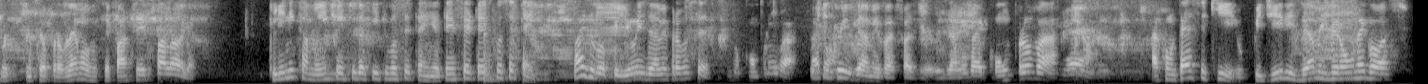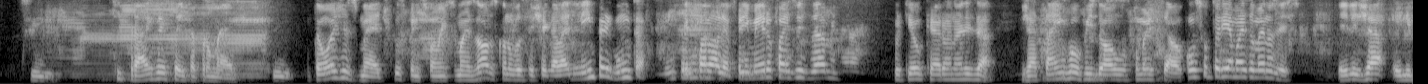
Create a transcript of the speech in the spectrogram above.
no seu problema, você passa e ele fala, olha, clinicamente é isso daqui que você tem. Eu tenho certeza que você tem. Mas eu vou pedir um exame para você. Vou comprovar. O que, que, o exame vai fazer? O exame vai comprovar. É. Acontece que o pedir exame virou um negócio. Sim. Que traz receita para o médico. Sim. Então hoje os médicos, principalmente os mais novos, quando você chega lá, ele nem pergunta. Ele fala, olha, primeiro faz o exame, porque eu quero analisar. Já está envolvido algo comercial. A consultoria é mais ou menos isso. Ele já ele,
